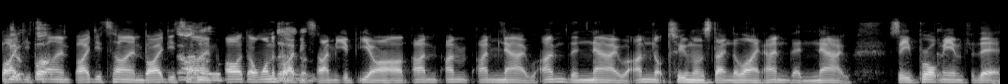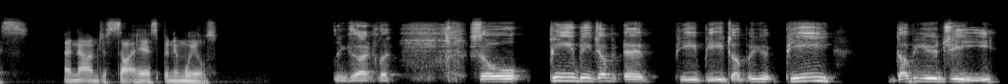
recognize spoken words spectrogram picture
Bide your time, bide your time, bide your time. oh, I don't want to bide your time. You, you are. I'm, I'm, I'm now. I'm the now. I'm not two months down the line. I'm the now. So you brought me in for this, and now I'm just sat here spinning wheels. Exactly. So PBW, uh, PBW, PWG.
